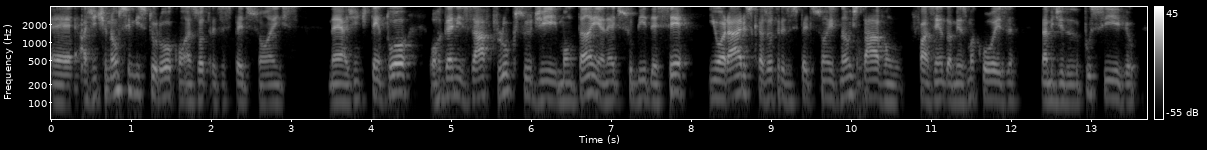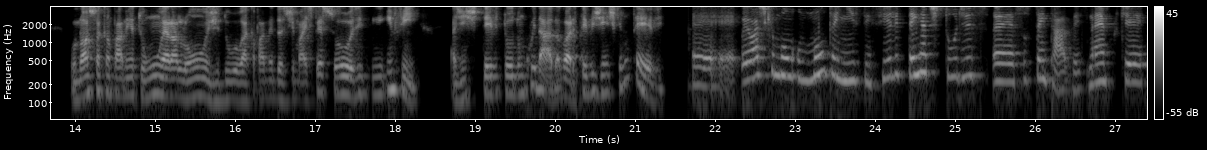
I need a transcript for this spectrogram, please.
é, a gente não se misturou com as outras expedições, né? a gente tentou organizar fluxo de montanha, né, de subir e descer, em horários que as outras expedições não estavam fazendo a mesma coisa, na medida do possível. O nosso acampamento 1 era longe do acampamento das demais pessoas, enfim, a gente teve todo um cuidado. Agora, teve gente que não teve. É, eu acho que o, montanhista em si ele tem atitudes é, sustentáveis, né? Porque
